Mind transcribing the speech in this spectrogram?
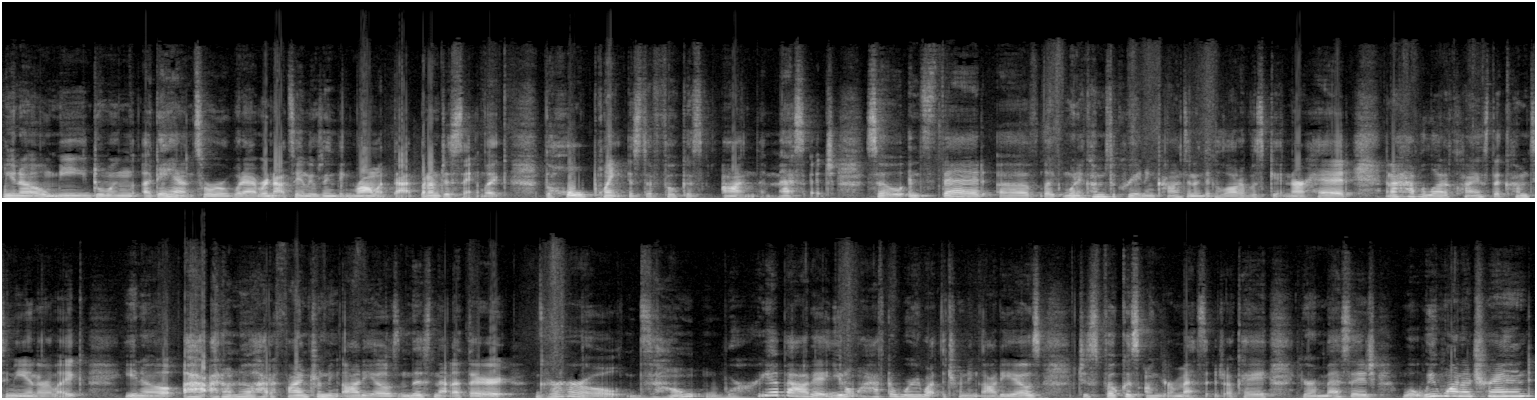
you know, me doing a dance or whatever. Not saying there's anything wrong with that, but I'm just saying like the whole point is to focus on the message. So instead of like when it comes to creating content, I think a lot of us get in our head, and I have a lot of clients that come to me and they're like, you know, ah, I don't know how to find trending audios and this and that and a third. Girl, don't worry about it. You don't have to worry about the trending audios. Just focus on your message, okay? Your message, what we want to trend,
